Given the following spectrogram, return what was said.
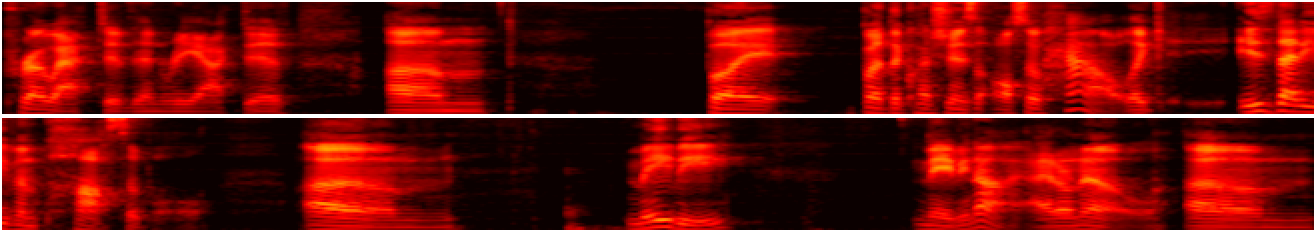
proactive than reactive? Um, but but the question is also how. Like, is that even possible? Um, maybe, maybe not. I don't know. Um,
